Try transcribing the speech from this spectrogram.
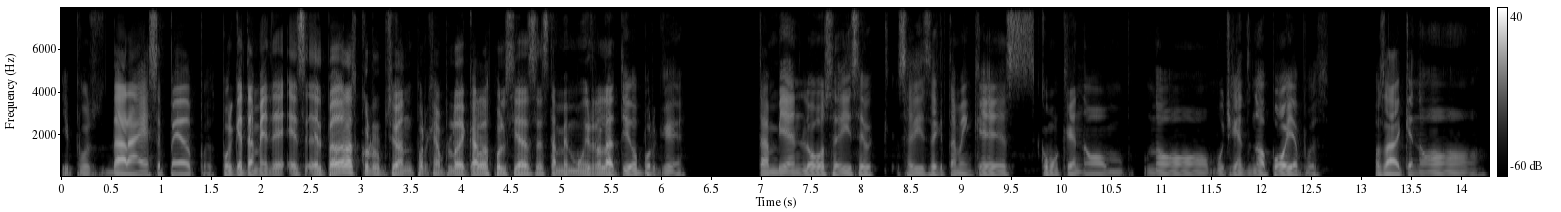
y pues dar a ese pedo, pues. Porque también de- es el pedo de la corrupción, por ejemplo, de cara a los policías es también muy relativo porque también luego se dice, se dice que también que es como que no, no, mucha gente no apoya, pues. O sea, que no,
